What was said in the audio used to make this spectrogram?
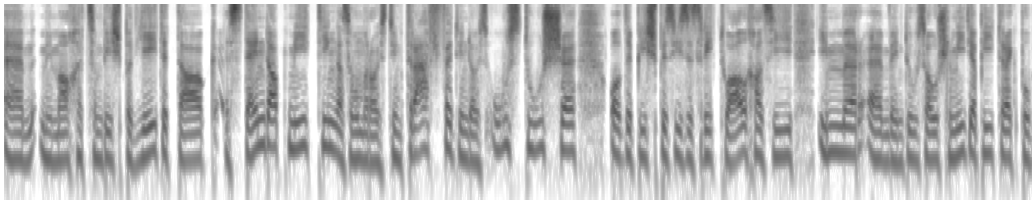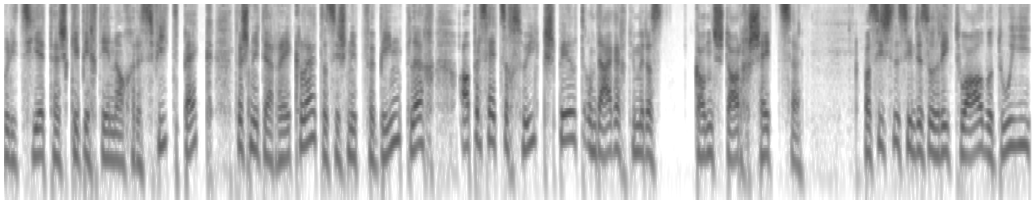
ähm, wir machen zum Beispiel jeden Tag ein Stand-up-Meeting, also wo wir uns treffen, uns austauschen oder beispielsweise ein Ritual kann sein, immer, ähm, wenn du Social-Media-Beiträge publiziert hast, gebe ich dir nachher ein Feedback. Das ist nicht eine Regel, das ist nicht verbindlich, aber es hat sich so eingespielt und eigentlich tun wir das ganz stark schätzen. Was ist, sind das so Rituale, wo du in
